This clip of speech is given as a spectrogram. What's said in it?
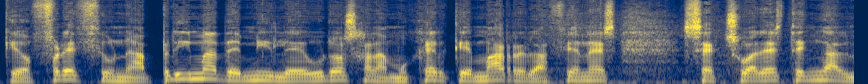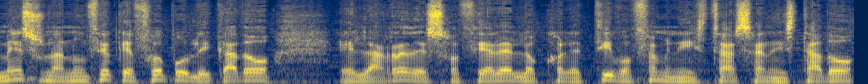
que ofrece una prima de mil euros a la mujer que más relaciones sexuales tenga al mes. Un anuncio que fue publicado en las redes sociales. Los colectivos feministas han instado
